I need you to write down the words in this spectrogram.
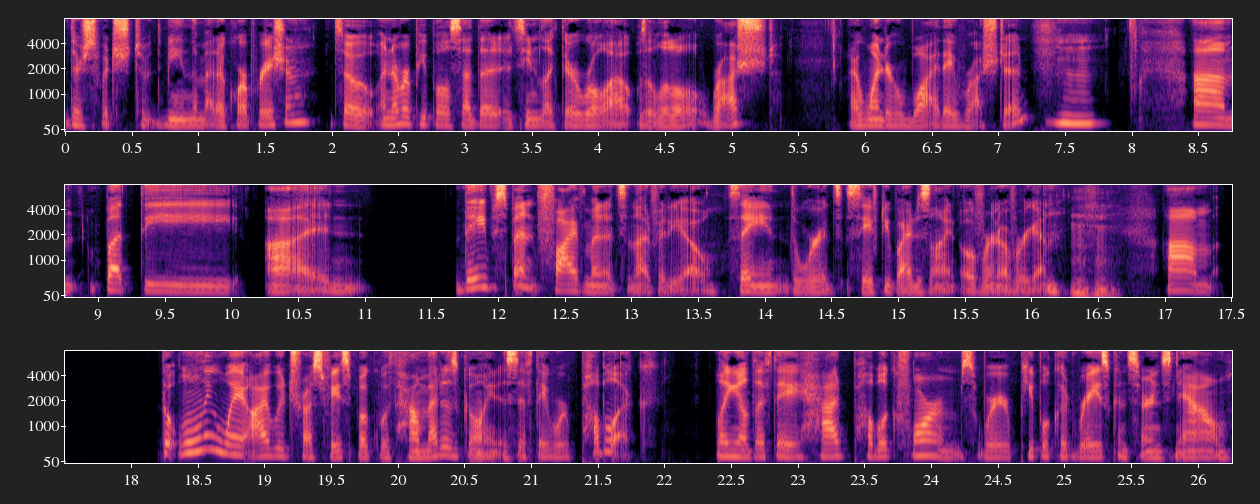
their switch to being the Meta Corporation. So a number of people said that it seemed like their rollout was a little rushed. I wonder why they rushed it. Mm-hmm. Um, but the uh, they spent five minutes in that video saying the words "safety by design" over and over again. Mm-hmm. Um, the only way I would trust Facebook with how Meta's going is if they were public. Like, you know, if they had public forums where people could raise concerns now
